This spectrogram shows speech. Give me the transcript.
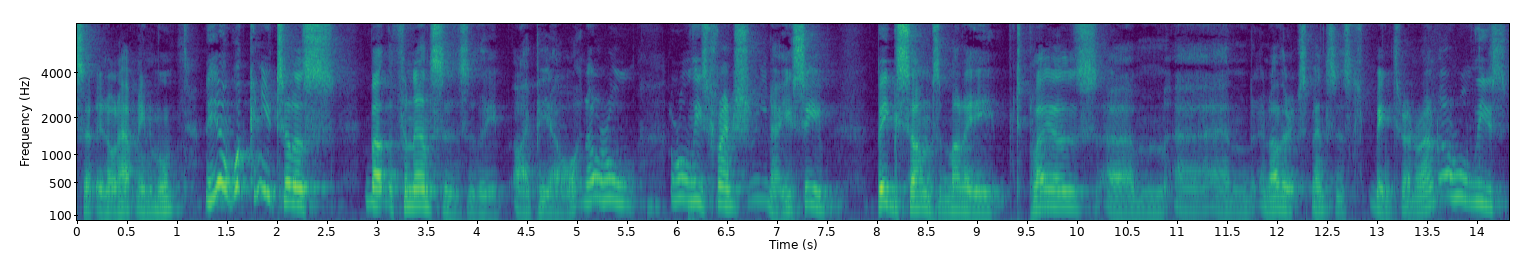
certainly not happening anymore. But, you know, what can you tell us about the finances of the IPL? And are all, are all these French, you know, you see big sums of money to players um, uh, and, and other expenses being thrown around. Are all these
